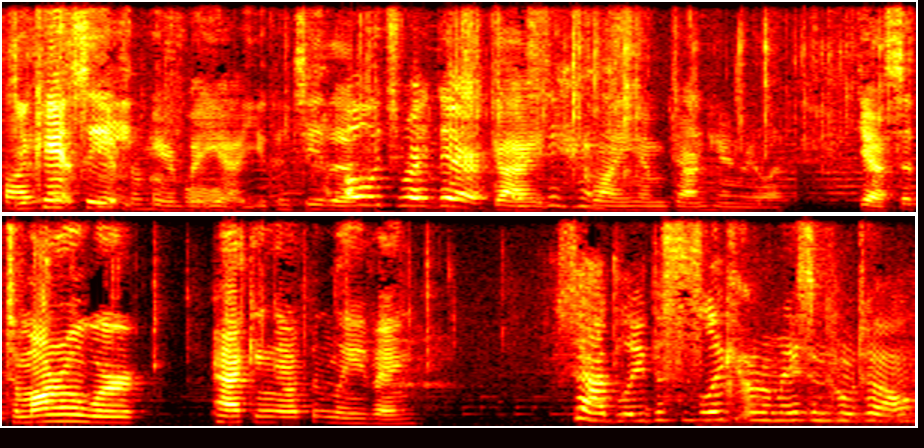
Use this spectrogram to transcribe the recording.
by you can't his see it feet from here, but yeah, you can see the Oh, it's right there. I guy flying him down here in real life. Yeah, so tomorrow we're packing up and leaving. Sadly, this is like an amazing hotel.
